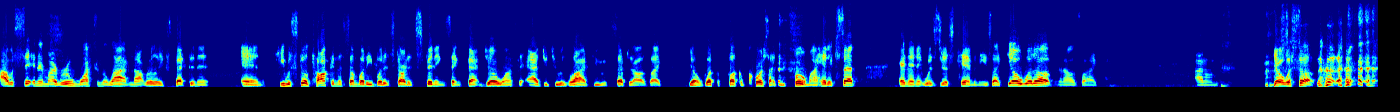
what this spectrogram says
I was sitting in my room watching the live, not really expecting it. And he was still talking to somebody, but it started spinning saying, Fat Joe wants to add you to his live. Do you accept it? I was like, yo, what the fuck? Of course I do. Boom, I hit accept. And then it was just him. And he's like, yo, what up? And I was like, I don't. Yo, what's up? I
